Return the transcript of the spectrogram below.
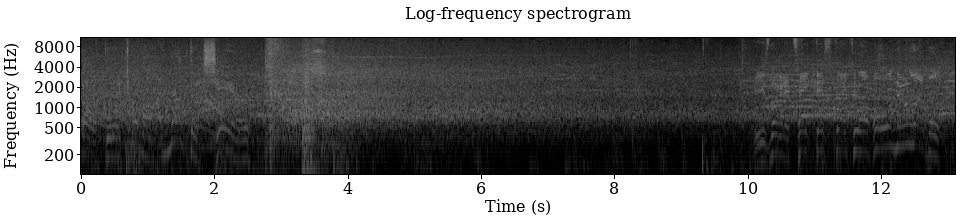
Oh, boy, come on, not the chair. He's looking to take this fight to a whole new level.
